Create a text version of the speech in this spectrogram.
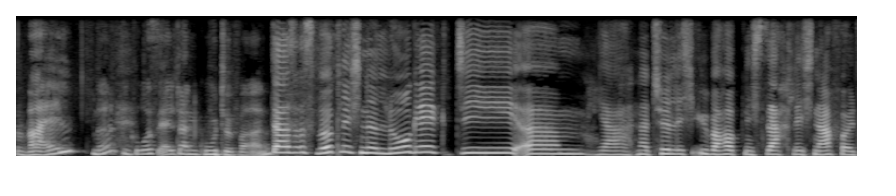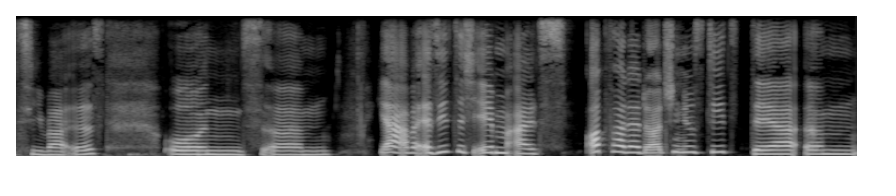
weil ne, die Großeltern gute waren. Das ist wirklich eine Logik, die ähm, ja natürlich überhaupt nicht sachlich nachvollziehbar ist. Und ähm, ja, aber er sieht sich eben als Opfer der deutschen Justiz. Der ähm,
